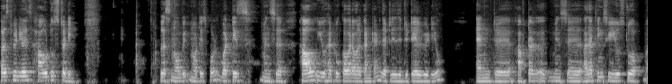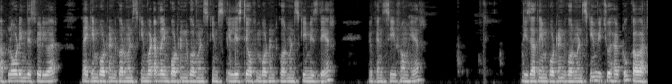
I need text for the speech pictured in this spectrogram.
First video is how to study plus no notice board. What is means uh, how you have to cover our content that is a detailed video. And uh, after uh, means uh, other things we used to up upload in this video are like important government scheme. What are the important government schemes? A list of important government scheme is there. You can see from here these are the important government scheme which you have to cover.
